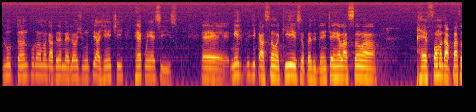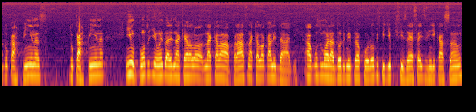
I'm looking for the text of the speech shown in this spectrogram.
lutando por uma mangabeira melhor junto e a gente reconhece isso. É, minha indicação aqui, senhor presidente, é em relação à reforma da praça do Carpinas, do Carpina, em um ponto de ônibus ali naquela, naquela praça, naquela localidade. Alguns moradores me procurou e pediram que fizesse essa indicação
